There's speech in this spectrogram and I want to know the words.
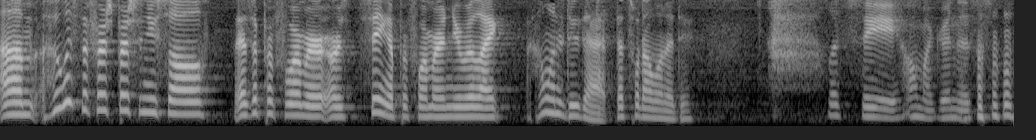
Um, who was the first person you saw as a performer or seeing a performer and you were like, I want to do that. That's what I want to do. Let's see. Oh my goodness.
